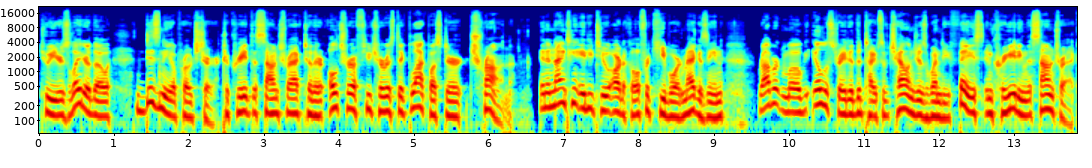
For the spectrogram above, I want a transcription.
Two years later, though, Disney approached her to create the soundtrack to their ultra futuristic blockbuster, Tron. In a 1982 article for Keyboard magazine, Robert Moog illustrated the types of challenges Wendy faced in creating the soundtrack.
